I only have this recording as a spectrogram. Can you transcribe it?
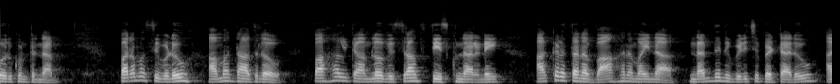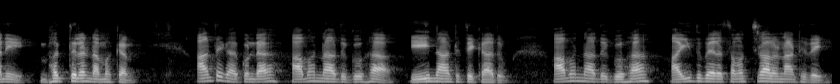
కోరుకుంటున్నాం. పరమశివుడు అమర్నాథ్లో పహల్గామ్లో విశ్రాంతి తీసుకున్నారని అక్కడ తన వాహనమైన నందిని విడిచిపెట్టాడు అని భక్తుల నమ్మకం. అంతేకాకుండా అమర్నాథ్ గుహ ఈనాటిది కాదు. అమర్నాథ్ గుహ ఐదు వేల సంవత్సరాల నాటిది.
